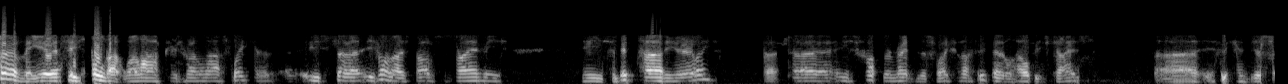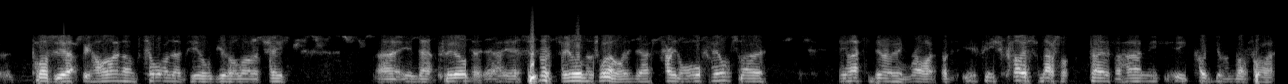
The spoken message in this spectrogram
Certainly, yes. He's pulled up well after his run last week. Uh, he's uh, he's one of those dogs the same. He's he's a bit tardy early, but uh, he's got the red this week, and I think that'll help his case. Uh, if he can just posse up behind, I'm sure that he'll give a lot of teeth uh, in that field. Uh, yeah, it's a good field as well. It's a three all field, so he'll have to do everything right. But if he's close enough to for home, he, he could give them off right.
